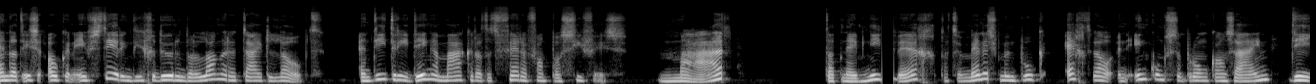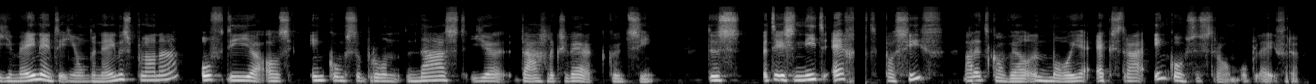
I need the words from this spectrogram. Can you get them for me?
En dat is ook een investering die gedurende langere tijd loopt. En die drie dingen maken dat het verre van passief is. Maar dat neemt niet weg dat een managementboek echt wel een inkomstenbron kan zijn die je meeneemt in je ondernemersplannen of die je als inkomstenbron naast je dagelijks werk kunt zien. Dus het is niet echt passief, maar het kan wel een mooie extra inkomstenstroom opleveren.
